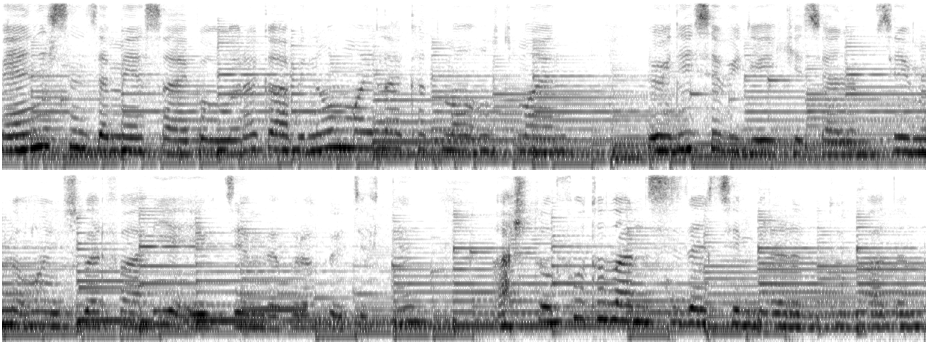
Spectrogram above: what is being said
Beğenirseniz emeğe sahibi olarak abone olmayı, like atmayı unutmayın. Öyleyse videoyu keselim. Sevimli oyuncular Fahriye Evcen ve Burak Öcük'ten aşk fotolarını sizler için bir arada topladım.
